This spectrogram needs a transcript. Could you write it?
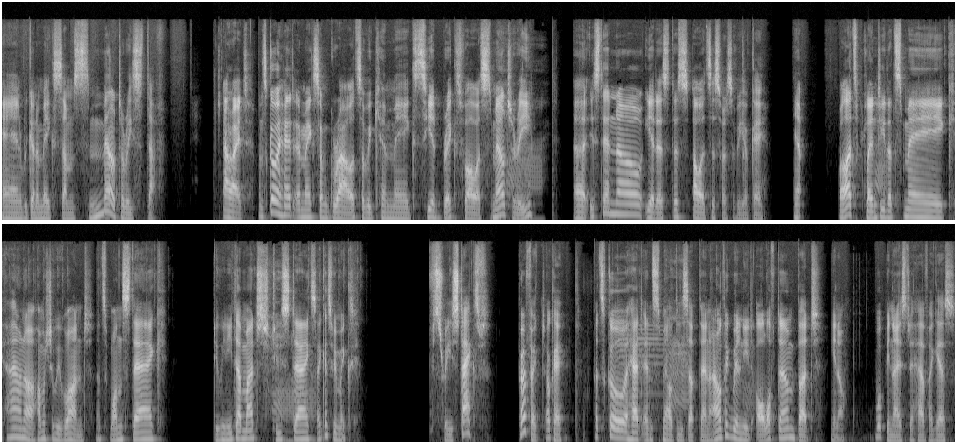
And we're gonna make some smeltery stuff. All right, let's go ahead and make some grout so we can make seared bricks for our smeltery. Uh, is there no... Yeah, there's this... Oh, it's this recipe. Okay. Well, that's plenty. Let's make, I don't know, how much do we want? That's one stack. Do we need that much? Two stacks? I guess we make three stacks. Perfect, okay. Let's go ahead and smelt these up then. I don't think we'll need all of them, but, you know, would be nice to have, I guess.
